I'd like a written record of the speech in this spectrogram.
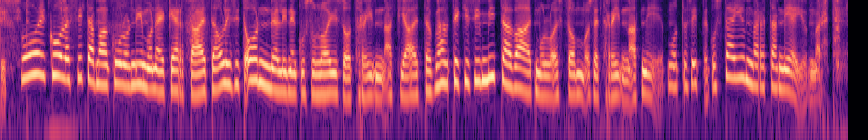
tissit? Voi kuule, sitä mä oon kuullut niin moneen kertaa, että olisit onnellinen, kun sulla on isot rinnat ja että mä tekisin mitä vaan, että mulla olisi tommoset rinnat. Niin, mutta sitten kun sitä ei ymmärretä, niin ei ymmärretä.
